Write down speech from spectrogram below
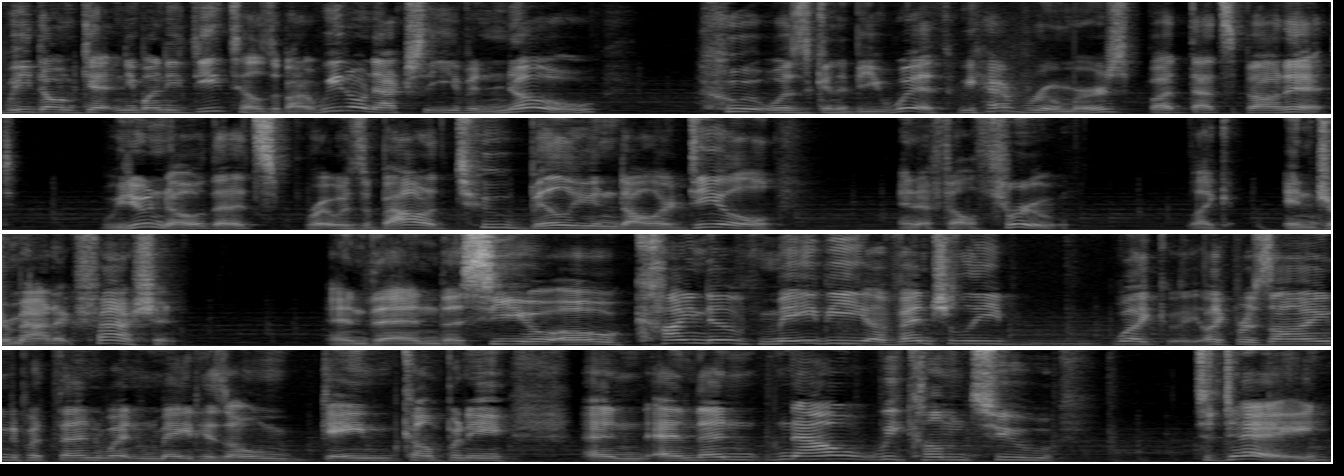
we don't get any money details about it. We don't actually even know who it was going to be with. We have rumors, but that's about it. We do know that it's it was about a $2 billion deal and it fell through, like in dramatic fashion. And then the COO kind of maybe eventually like like resigned but then went and made his own game company and and then now we come to today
